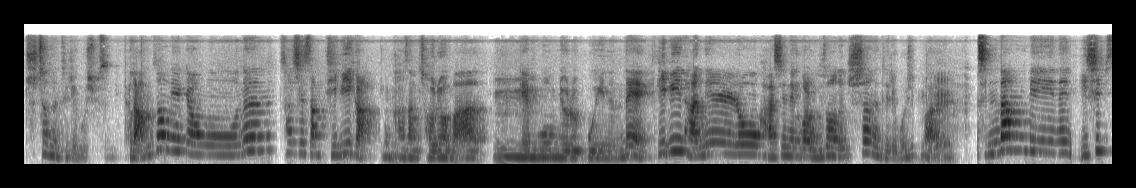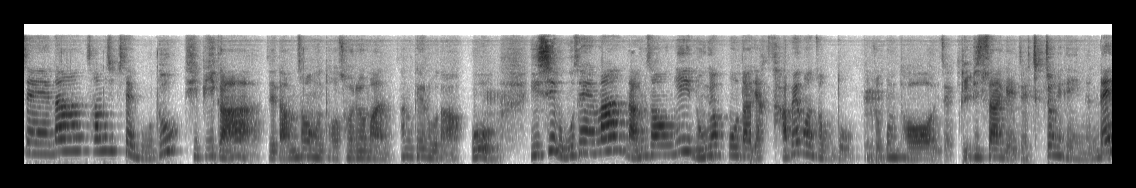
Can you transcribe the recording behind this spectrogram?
추천을 드리고 싶습니다. 남성의 경우는 사실상 DB가 좀 가장 저렴한 음. 게 보험료를 보이는데 DB 단일로 가시는 걸 우선은 추천을 드리고 싶어요. 네. 진단비는 20세나 30세 모두 DB가 이제 남성은 더 저렴한 상태로 나왔고 음. 25세만 남성이 농협보다 약 400원 정도 음. 조금 더 이제 비- 비싸게 이제 측정이 돼 있는데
